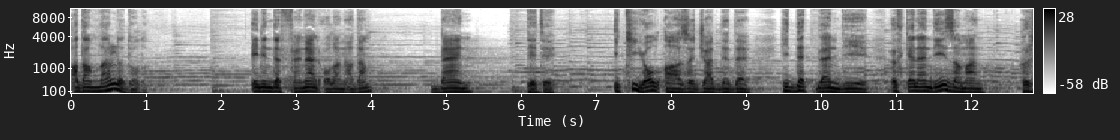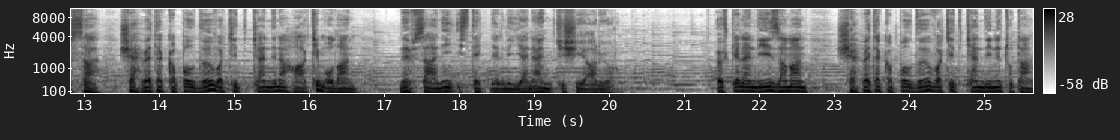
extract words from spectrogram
adamlarla dolu. Elinde fener olan adam, ben dedi. İki yol ağzı caddede hiddetlendiği, öfkelendiği zaman hırsa, şehvete kapıldığı vakit kendine hakim olan, nefsani isteklerini yenen kişiyi arıyorum. Öfkelendiği zaman şehvete kapıldığı vakit kendini tutan,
